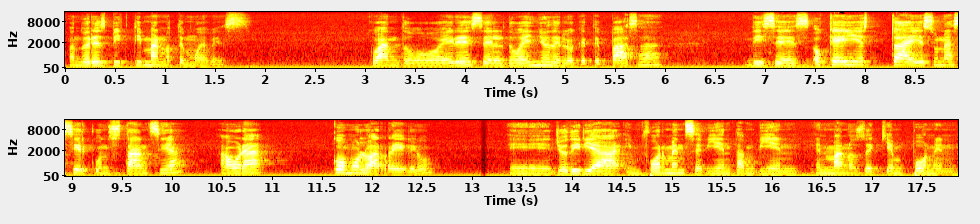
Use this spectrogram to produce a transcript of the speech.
cuando eres víctima no te mueves. Cuando eres el dueño de lo que te pasa, dices, ok, esta es una circunstancia, ahora cómo lo arreglo. Eh, yo diría, infórmense bien también en manos de quien ponen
